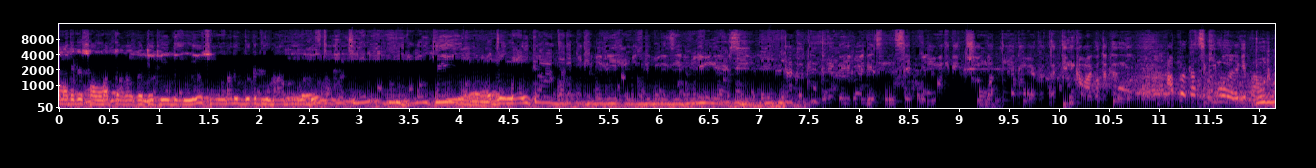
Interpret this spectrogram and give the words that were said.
আমাদেরকে সংবাদ করার কথা তিনি দেননি সাংবাদিকদেরকে তিনি বারবার বলে করেছিলেন এমনকি যে নায়িকা যারা কথা বলি মিলিয়নে আসছে তাকে কিন্তু তিনি verify দিয়েছেন, save করে আমাদেরকে সংবাদ দেওয়া হবে। তিনি কামাই করতে দেননি। আপনার কাছে কি মনে হয় যে পূর্ব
